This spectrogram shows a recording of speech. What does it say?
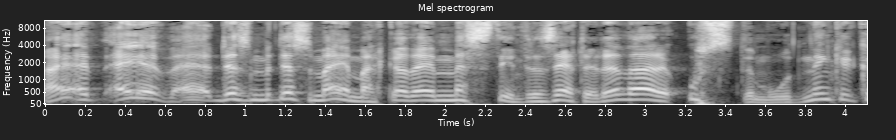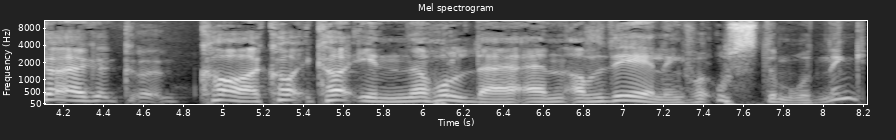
Nei, jeg, jeg, det, som, det, som, jeg merker det jeg er mest interessert i, det er ostemodning. Hva, hva, hva, inneholder en avdeling for ostemodning?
